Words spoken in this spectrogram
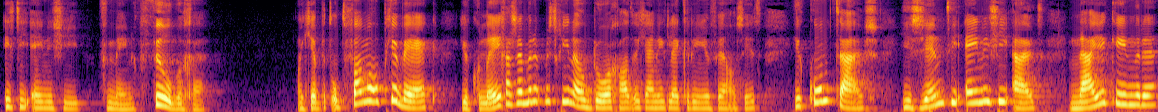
is die energie vermenigvuldigen. Want je hebt het ontvangen op je werk. Je collega's hebben het misschien ook doorgehad dat jij niet lekker in je vel zit. Je komt thuis. Je zendt die energie uit naar je kinderen,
